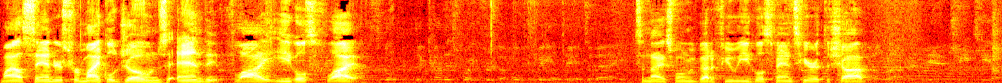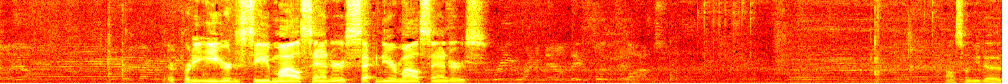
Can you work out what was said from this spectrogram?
Miles Sanders for Michael Jones and the Fly Eagles Fly. It's a nice one. We've got a few Eagles fans here at the shop. They're pretty eager to see Miles Sanders, second year Miles Sanders. I also need to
